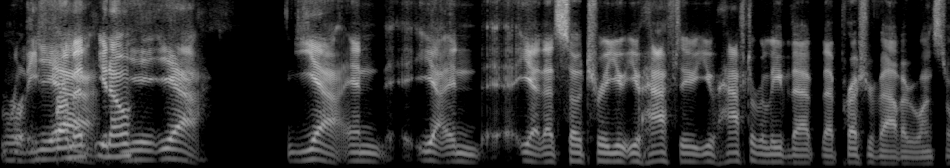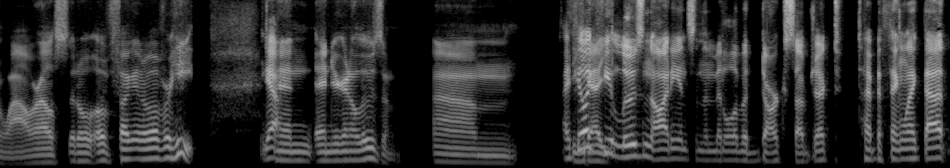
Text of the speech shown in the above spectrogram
relief from it. You know, Ye- yeah. Yeah and yeah and yeah that's so true. You you have to you have to relieve that that pressure valve every once in a while or else it'll it'll, it'll overheat. Yeah. and and you're gonna lose them um I feel Yeah, like if you lose an audience in the middle of a dark subject type of thing like that,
